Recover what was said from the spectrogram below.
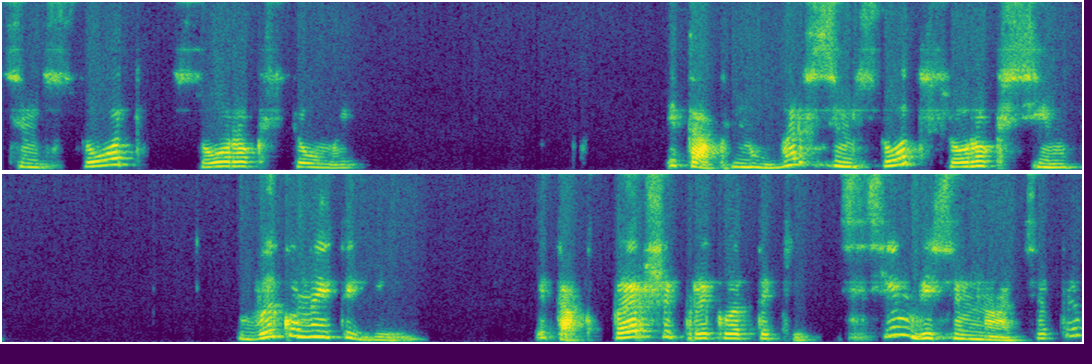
747. І так, номер 747. Виконайте дії. І так, перший приклад такий. 7 вісімнадцятих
